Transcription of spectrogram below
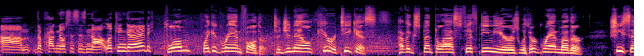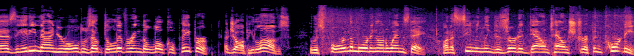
Um, the prognosis is not looking good. Plum, like a grandfather to Janelle Kiratikis, having spent the last 15 years with her grandmother. She says the 89 year old was out delivering the local paper, a job he loves. It was 4 in the morning on Wednesday on a seemingly deserted downtown strip in Courtenay.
